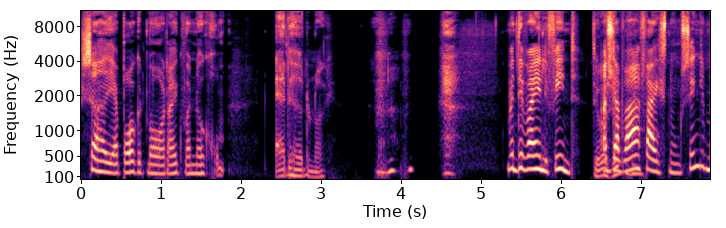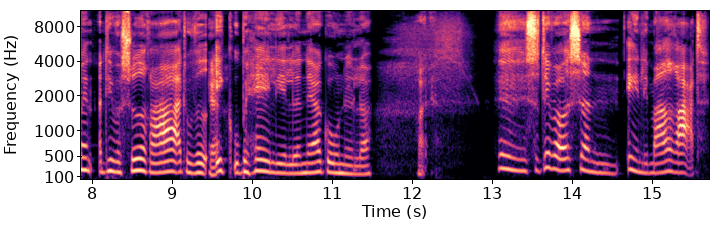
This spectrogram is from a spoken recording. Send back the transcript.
så havde jeg brokket mig over, at der ikke var nok rum. Ja, det havde du nok. Men det var egentlig fint. Det var og der var fint. faktisk nogle singlemænd, og de var søde og rare, og du ved, ja. ikke ubehagelige eller nærgående. Eller... Nej. Øh, så det var også sådan egentlig meget rart,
